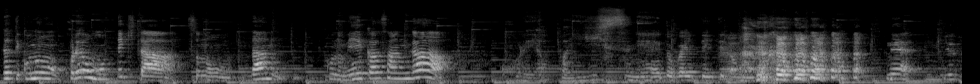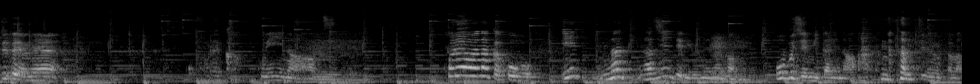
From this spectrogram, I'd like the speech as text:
だってこのこれを持ってきたそのこのメーカーさんがこれやっぱいいっすねとか言って言ってたもん。ね言ってたよね。これかっこいいなっつって。これはなんかこういな馴染んでるよねなんか、オブジェみたいな なんていうのかな。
